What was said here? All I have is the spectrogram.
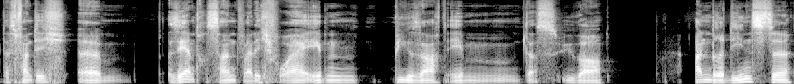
das fand ich ähm, sehr interessant, weil ich vorher eben, wie gesagt, eben das über andere Dienste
